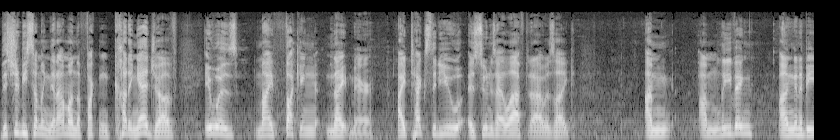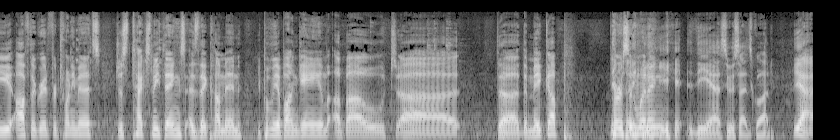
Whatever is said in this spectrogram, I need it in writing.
This should be something that I'm on the fucking cutting edge of. It was my fucking nightmare. I texted you as soon as I left and I was like I'm I'm leaving. I'm gonna be off the grid for 20 minutes. Just text me things as they come in. You put me up on game about uh, the the makeup person winning. the uh, Suicide Squad. yeah,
